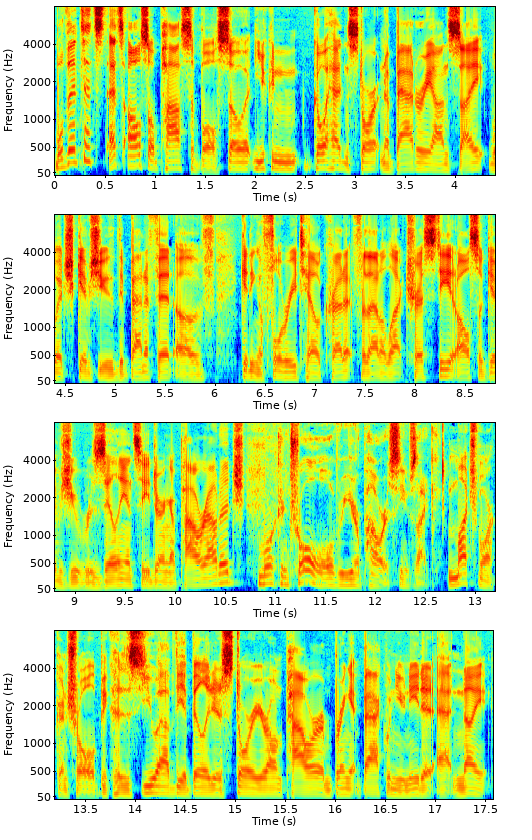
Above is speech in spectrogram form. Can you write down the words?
Well, then that's that's also possible. So you can go ahead and store it in a battery on site, which gives you the benefit of getting a full retail credit for that electricity. It also gives you resiliency during a power outage. More control over your power seems like. Much more control because you have the ability to store your own power and bring it back when you need it at night.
